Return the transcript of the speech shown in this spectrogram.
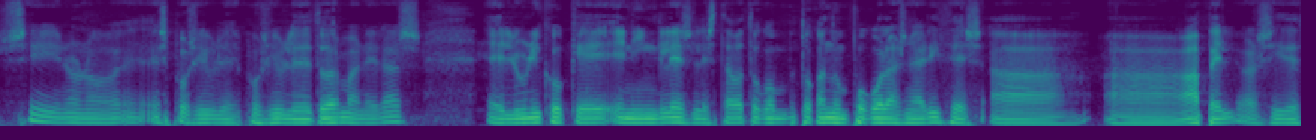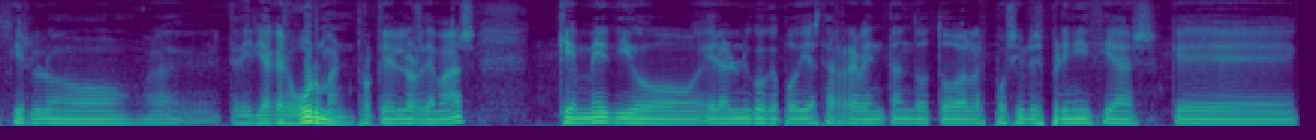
Sí, no, no, es posible, es posible. De todas maneras, el único que en inglés le estaba tocando un poco las narices a, a Apple, así decirlo, eh, te diría que es Gurman, porque los demás qué medio era el único que podía estar reventando todas las posibles primicias que,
